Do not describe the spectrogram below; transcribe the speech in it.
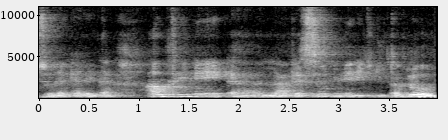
sur laquelle est imprimée euh, la version numérique du tableau.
